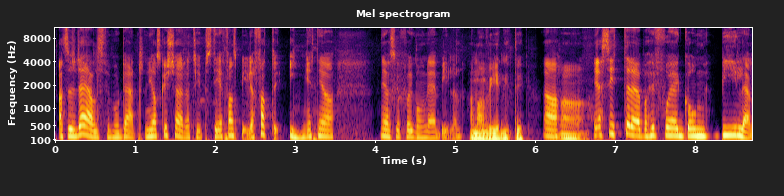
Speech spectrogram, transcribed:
Alltså det där är alldeles för modernt. När jag ska köra typ Stefans bil, jag fattar ju inget när jag, när jag ska få igång den här bilen. Han har en V90. Ja. Ah. Jag sitter där och bara, hur får jag igång bilen?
